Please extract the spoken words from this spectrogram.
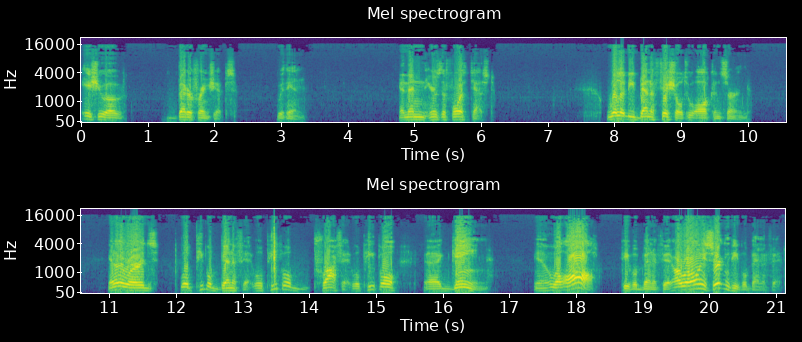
issue of better friendships within. And then here's the fourth test. Will it be beneficial to all concerned? In other words, will people benefit? Will people profit? Will people uh, gain? You know, will all people benefit, or will only certain people benefit?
